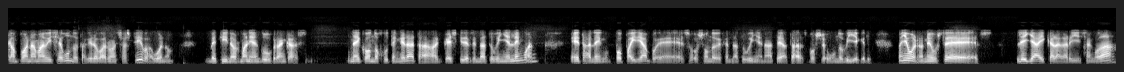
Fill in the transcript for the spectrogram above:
Kampoan amabi segundo eta gero baruan zazpi, ba, bueno, beti normalian gu brankaz nahiko ondo juten gera eta gaizki defendatu ginen lenguan, eta lehen popaidean, pues, oso ondo defendatu ginen, atea eta ez segundo bilek Baina, bueno, ne ustez leia ikaragarri izango da,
